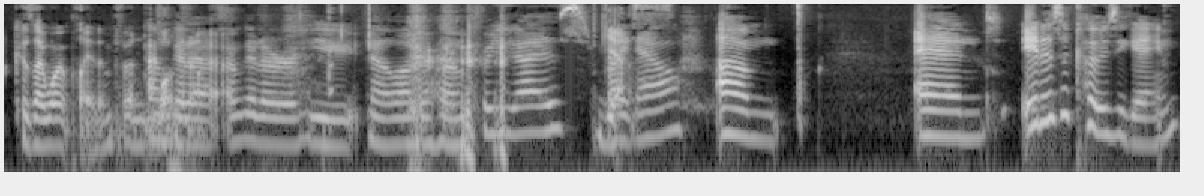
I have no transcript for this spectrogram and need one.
because I won't play them for I'm long gonna enough. I'm gonna review No Longer Home for you guys right now. Um, and it is a cozy game.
